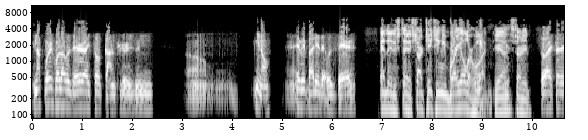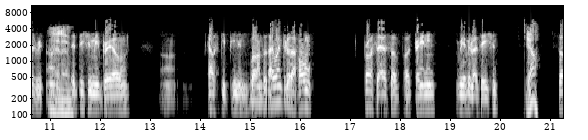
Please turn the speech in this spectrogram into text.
And of course, while I was there, I saw counselors and um, you know everybody that was there. And they just they start teaching you Braille or what? Yeah, they started. So I started re- uh, I know. they teaching me Braille, uh, housekeeping, and well, I went through the whole process of uh, training, rehabilitation. Yeah. So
